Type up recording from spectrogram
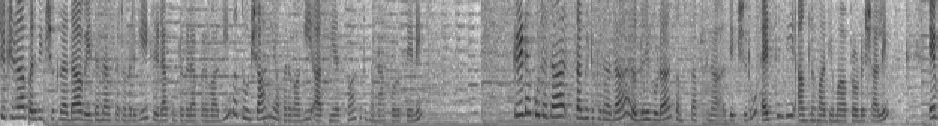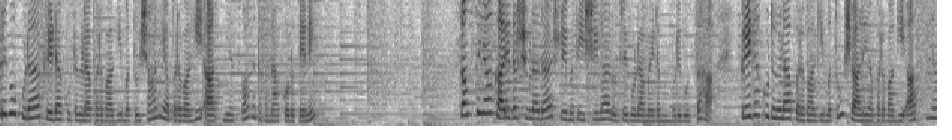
ಶಿಕ್ಷಣ ಪರಿವೀಕ್ಷಕರಾದ ವೇದನಾ ಸರ್ ಅವರಿಗೆ ಕ್ರೀಡಾಕೂಟಗಳ ಪರವಾಗಿ ಮತ್ತು ಶಾಲೆಯ ಪರವಾಗಿ ಆತ್ಮೀಯ ಸ್ವಾಗತವನ್ನು ಕೋರುತ್ತೇನೆ. ಕ್ರೀಡಾಕೂಟದ ಸಂಘಟಕರಾದ ರುದ್ರೇಗೌಡ ಸಂಸ್ಥಾಪಕನ ಅಧ್ಯಕ್ಷರು ಎಸ್ಎಲ್ವಿ ಆಂಗ್ಲ ಮಾಧ್ಯಮ ಪ್ರೌಢಶಾಲೆ ಇವರಿಗೂ ಕೂಡ ಕ್ರೀಡಾಕೂಟಗಳ ಪರವಾಗಿ ಮತ್ತು ಶಾಲೆಯ ಪರವಾಗಿ ಆತ್ಮೀಯ ಸ್ವಾಗತವನ್ನು ಕೋರುತ್ತೇನೆ. ಸಂಸ್ಥೆಯ ಕಾರ್ಯದರ್ಶಿಗಳಾದ ಶ್ರೀಮತಿ ಶೀಲಾ ರುದ್ರೇಗೌಡ ಮೇಡಂ ಅವರಿಗೂ ಸಹ ಕ್ರೀಡಾಕೂಟಗಳ ಪರವಾಗಿ ಮತ್ತು ಶಾಲೆಯ ಪರವಾಗಿ ಆತ್ಮೀಯ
